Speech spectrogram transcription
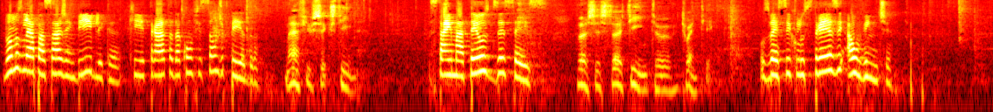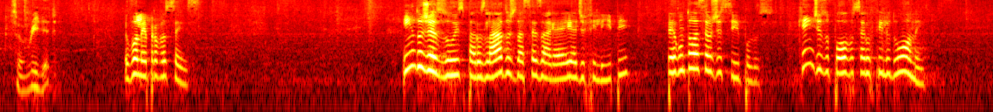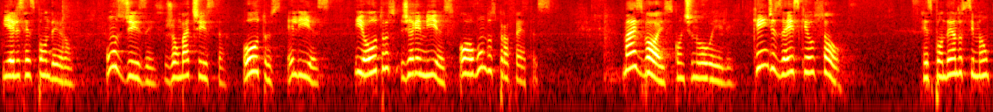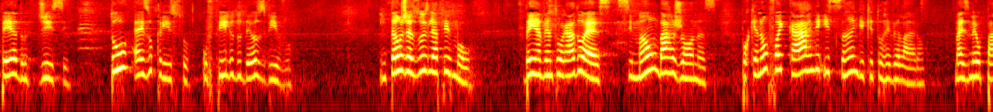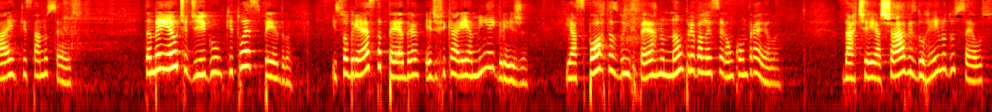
Vamos ler a passagem bíblica que trata da confissão de Pedro. Matthew 16, Está em Mateus 16, verses 13 to 20. os versículos 13 ao 20. So read it. Eu vou ler para vocês. Indo Jesus para os lados da Cesareia de Filipe, perguntou a seus discípulos: Quem diz o povo ser o filho do homem? E eles responderam: Uns dizem João Batista, outros Elias, e outros Jeremias ou algum dos profetas. Mas vós, continuou ele, quem dizeis que eu sou? Respondendo Simão Pedro, disse: Tu és o Cristo, o Filho do Deus vivo. Então Jesus lhe afirmou: Bem-aventurado és, Simão Barjonas, porque não foi carne e sangue que tu revelaram, mas meu Pai que está nos céus. Também eu te digo que tu és Pedro, e sobre esta pedra edificarei a minha igreja, e as portas do inferno não prevalecerão contra ela. Dar-te-ei as chaves do reino dos céus.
